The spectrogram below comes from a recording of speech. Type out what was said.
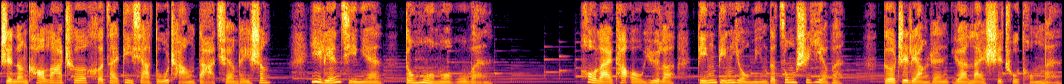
只能靠拉车和在地下赌场打拳为生，一连几年都默默无闻。后来，他偶遇了鼎鼎有名的宗师叶问，得知两人原来师出同门。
